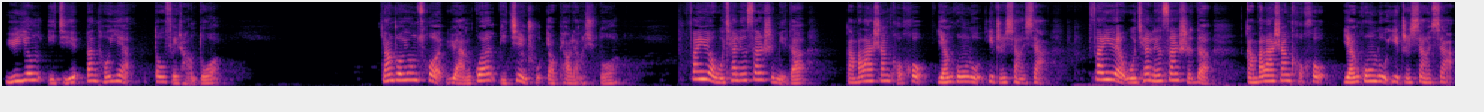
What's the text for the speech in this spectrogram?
鱼鹰以及斑头雁都非常多。羊卓雍措远观比近处要漂亮许多。翻越五千零三十米的。冈巴拉山口后，沿公路一直向下，翻越五千零三十的冈巴拉山口后，沿公路一直向下，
